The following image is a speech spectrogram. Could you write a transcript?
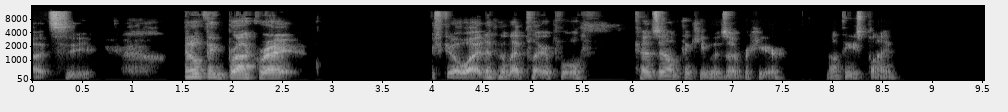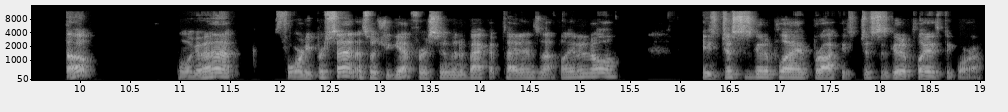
let's see. I don't think Brock Wright is going to wind up in my player pool because I don't think he was over here. I don't think he's playing. Oh, well, look at that. 40%. That's what you get for assuming a backup tight end's not playing at all. He's just as good a play. Brock is just as good a play as Deguara.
